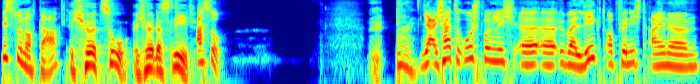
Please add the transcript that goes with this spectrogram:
Bist du noch da? Ich höre zu. Ich höre das Lied. Ach so. Ja, ich hatte ursprünglich äh, äh, überlegt, ob wir nicht eine,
